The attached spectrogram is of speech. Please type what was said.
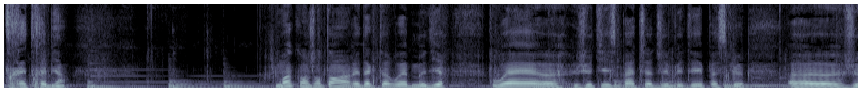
très très bien. Moi, quand j'entends un rédacteur web me dire ouais, euh, j'utilise pas ChatGPT parce que euh, je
